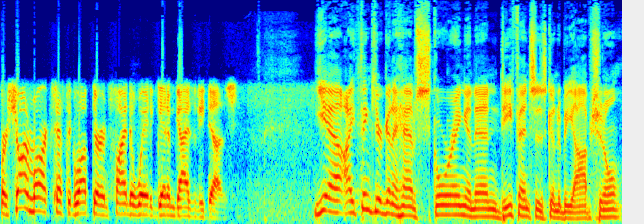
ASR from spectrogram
or Sean Marks has to go out there and find a way to get him guys that he does. Yeah, I think you're going to have scoring, and then defense is going to be optional.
